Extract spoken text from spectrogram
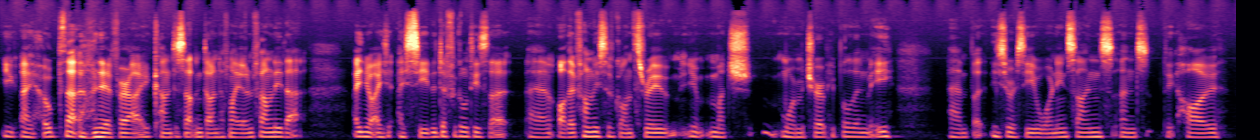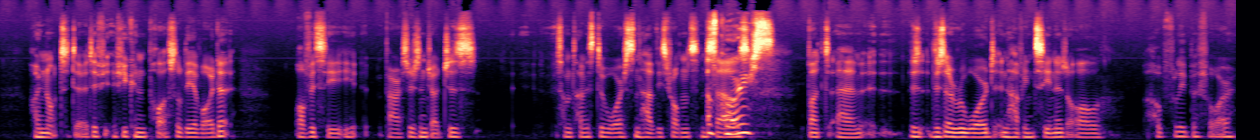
you, I hope that whenever I come to settling down to have my own family, that I know I, I see the difficulties that uh, other families have gone through, you know, much more mature people than me. Um, but you sort of see warning signs and the, how how not to do it if if you can possibly avoid it. Obviously, barristers and judges sometimes divorce and have these problems of themselves course. but um, there's, there's a reward in having seen it all hopefully before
